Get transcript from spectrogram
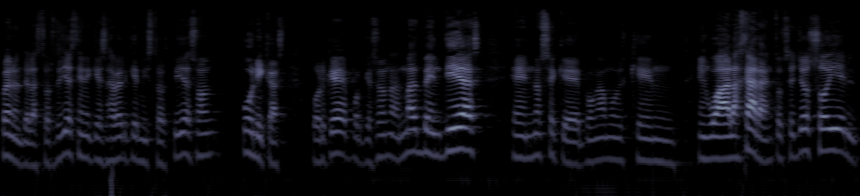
Bueno, el de las tortillas tiene que saber que mis tortillas son únicas. ¿Por qué? Porque son las más vendidas en, no sé qué, pongamos que en, Guadalajara. Entonces yo soy el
